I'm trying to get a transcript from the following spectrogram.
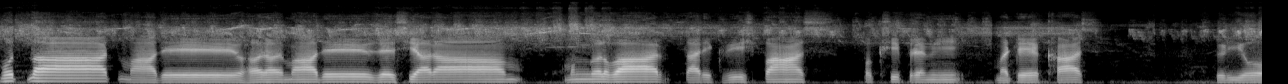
ભૂતનાથ મહાદેવ હર હર મહાદેવ જય સિયારામ મંગળવાર તારીખ વીસ પાંચ પક્ષી પ્રેમી માટે ખાસ વીડિયો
